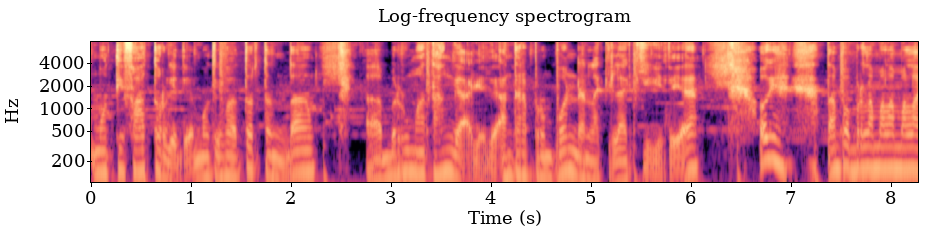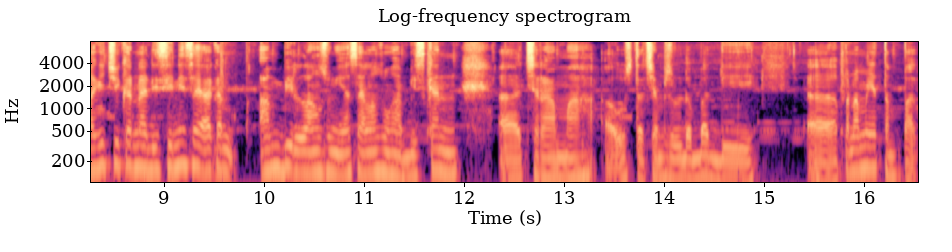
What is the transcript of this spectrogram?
motivator gitu ya. Motivator tentang uh, berumah tangga gitu antara perempuan dan laki-laki gitu ya. Oke tanpa berlama-lama lagi cuy karena di sini saya akan ambil langsung ya. Saya langsung habiskan uh, ceramah uh, Ustadz Syamsul Debat di uh, apa namanya tempat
